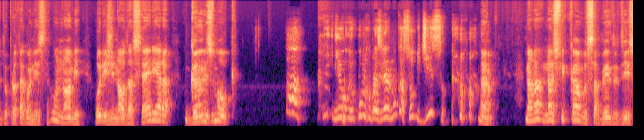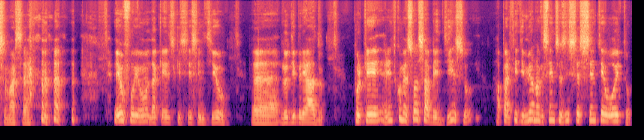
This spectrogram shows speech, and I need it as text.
do protagonista. O nome original da série era Gunsmoke. Ah, e, e, o, e, o, público brasileiro nunca soube disso? Não. Não, nós ficamos sabendo disso, Marcelo. Eu fui um daqueles que se sentiu é, ludibriado, porque a gente começou a saber disso a partir de 1968,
